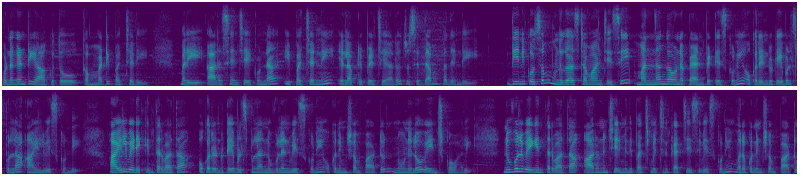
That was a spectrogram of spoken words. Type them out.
పొనగంటి ఆకుతో కమ్మటి పచ్చడి. మరి ఆలస్యం చేయకుండా ఈ పచ్చడిని ఎలా ప్రిపేర్ చేయాలో చూసేద్దాం పదండి. దీనికోసం ముందుగా స్టవ్ ఆన్ చేసి మందంగా ఉన్న ప్యాన్ పెట్టేసుకొని ఒక రెండు టేబుల్ స్పూన్ల ఆయిల్ వేసుకోండి. ఆయిల్ వేడెక్కిన తర్వాత ఒక రెండు టేబుల్ స్పూన్ల నువ్వులను వేసుకొని ఒక నిమిషం పాటు నూనెలో వేయించుకోవాలి. నువ్వులు వేగిన తర్వాత ఆరు నుంచి ఎనిమిది పచ్చిమిర్చిని కట్ చేసి వేసుకొని మరొక నిమిషం పాటు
